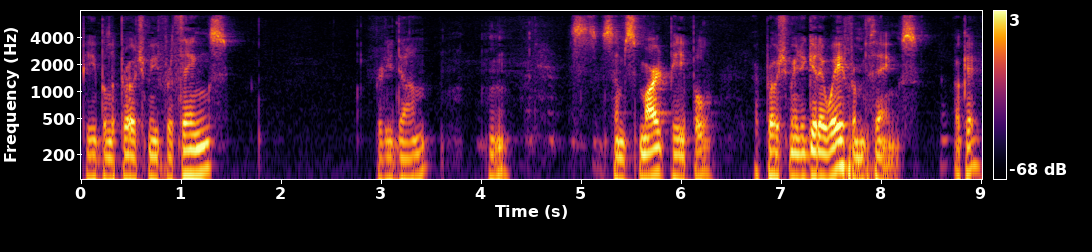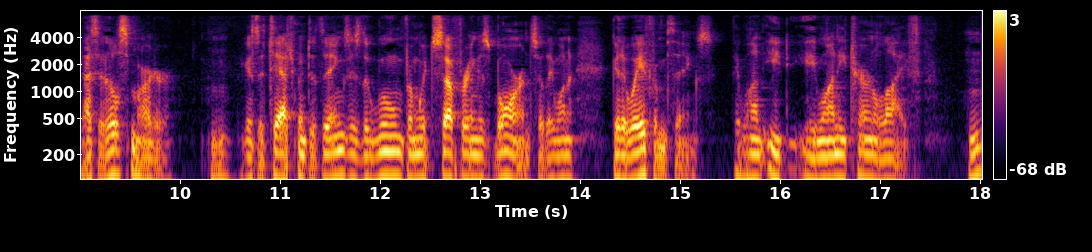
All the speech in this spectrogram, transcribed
People approach me for things. Pretty dumb. Hmm? Some smart people approach me to get away from things. Okay, that's a little smarter. Hmm? Because attachment to things is the womb from which suffering is born. So they want to get away from things. They want they want eternal life. Hmm?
